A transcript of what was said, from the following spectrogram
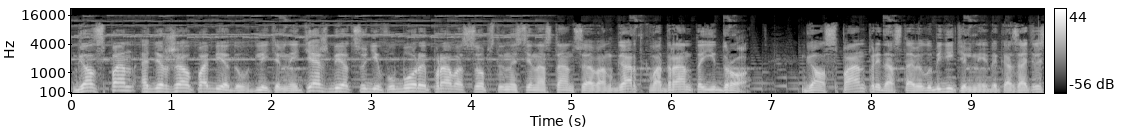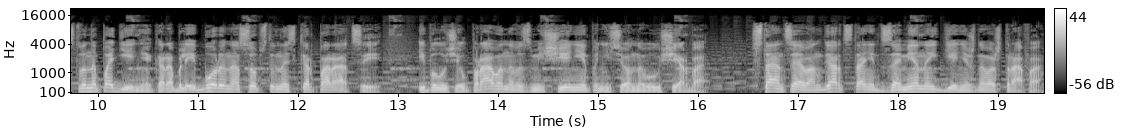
Галспан одержал победу в длительной тяжбе, отсудив уборы права собственности на станцию «Авангард» квадранта «Ядро». Галспан предоставил убедительные доказательства нападения кораблей Боры на собственность корпорации и получил право на возмещение понесенного ущерба. Станция «Авангард» станет заменой денежного штрафа.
